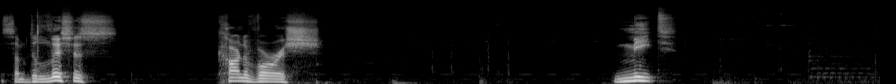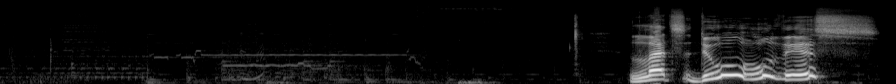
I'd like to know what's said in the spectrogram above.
Some delicious carnivorish meat. Let's do this.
